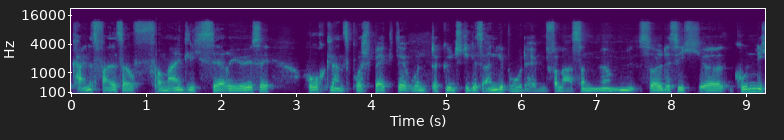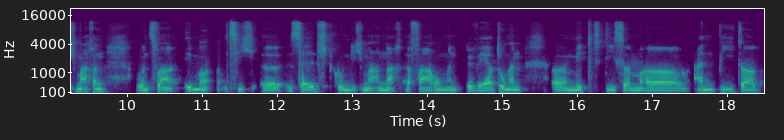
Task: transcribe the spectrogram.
keinesfalls auf vermeintlich seriöse Hochglanzprospekte und günstiges Angebot eben verlassen. Man sollte sich äh, kundig machen und zwar immer sich äh, selbst kundig machen nach Erfahrungen, Bewertungen äh, mit diesem äh, Anbieter,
